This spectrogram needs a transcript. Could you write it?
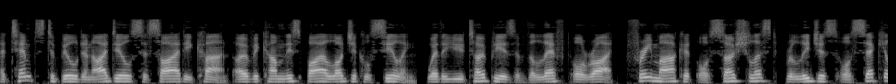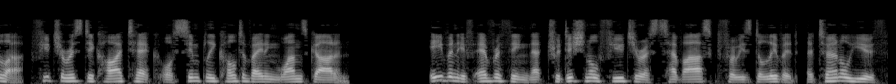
attempts to build an ideal society can't overcome this biological ceiling, whether utopias of the left or right, free market or socialist, religious or secular, futuristic high-tech or simply cultivating one's garden. Even if everything that traditional futurists have asked for is delivered, eternal youth,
